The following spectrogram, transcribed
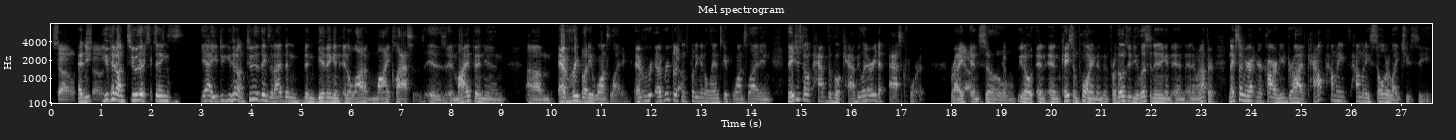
so and you, so you've hit on two of the successful. things yeah, you do. You hit on two of the things that I've been been giving in, in a lot of my classes. Is in my opinion, um, everybody wants lighting. Every every person yeah. that's putting in a landscape wants lighting. They just don't have the vocabulary to ask for it right yeah. and so yep. you know and and case in point and, and for those of you listening and, and and anyone out there next time you're out in your car and you drive count how many how many solar lights you see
